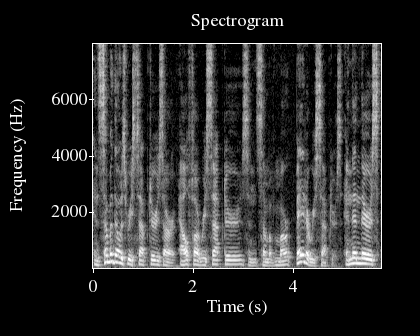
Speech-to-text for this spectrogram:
And some of those receptors are alpha receptors and some of them are beta receptors. And then there's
